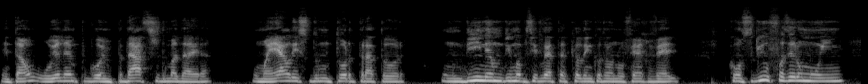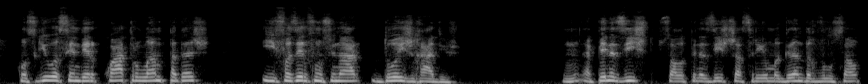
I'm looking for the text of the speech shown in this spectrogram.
Então o William pegou em pedaços de madeira, uma hélice de um motor de trator, um dínamo de uma bicicleta que ele encontrou no ferro velho, conseguiu fazer um moinho, conseguiu acender quatro lâmpadas e fazer funcionar dois rádios. Hum? Apenas isto, pessoal, apenas isto já seria uma grande revolução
